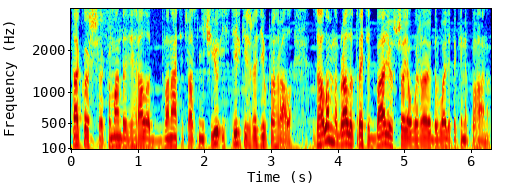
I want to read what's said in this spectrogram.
Також команда зіграла 12 разів в нічию і стільки ж разів програла. Загалом набрали 30 балів, що я вважаю доволі таки непогано.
